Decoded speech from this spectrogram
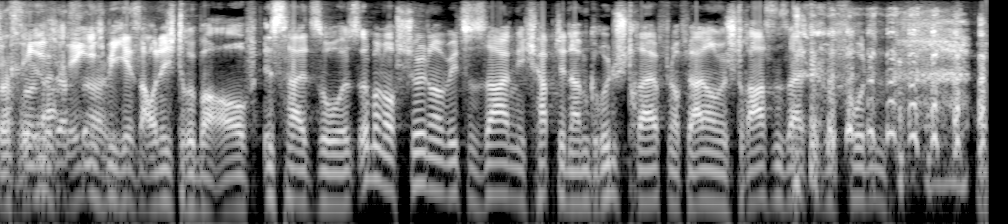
was soll mir das reg ich mich jetzt auch nicht drüber auf. Ist halt so. Ist immer noch schöner, wie zu sagen, ich habe den am Grünstreifen auf der anderen Straßenseite gefunden. äh,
